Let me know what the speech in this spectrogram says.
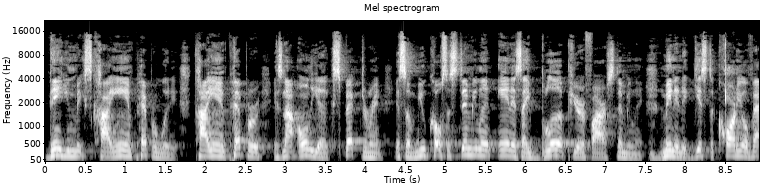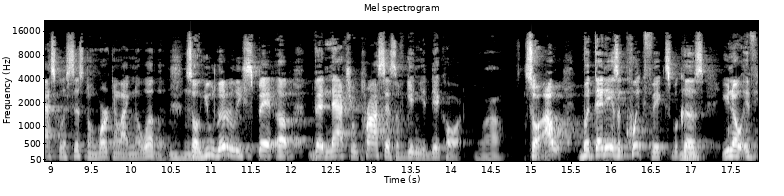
Then you mix cayenne pepper with it. Cayenne pepper is not only an expectorant, it's a mucosa stimulant and it's a blood purifier stimulant, meaning it gets the cardiovascular system working like no other. Mm-hmm. So you literally sped up the natural process of getting your dick hard. Wow. So I, but that is a quick fix because mm. you know if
